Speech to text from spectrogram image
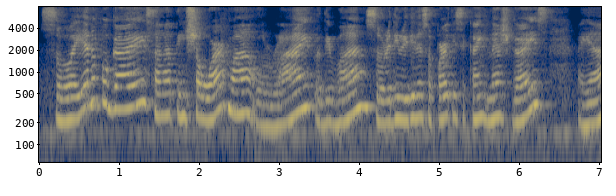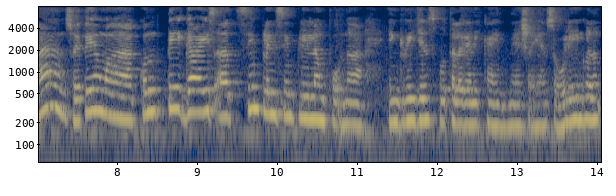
So, ayan na po guys, ang ating shawarma. Alright, o diba? So, ready-ready na sa party si Kindness guys. Ayan, so ito yung mga kunti guys at simpleng-simple lang po na ingredients po talaga ni Kindness. Ayan, so ulitin ko lang,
